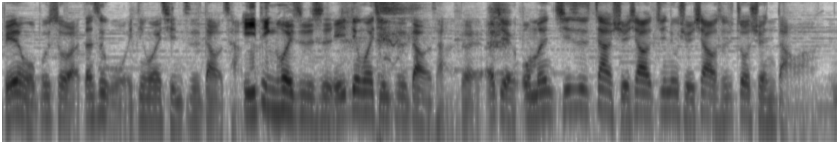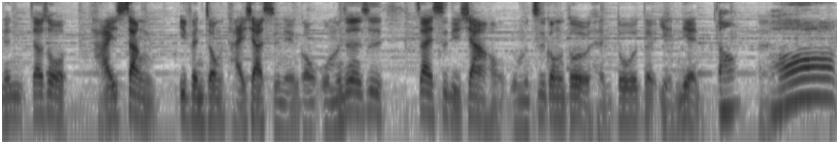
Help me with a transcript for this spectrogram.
别人我不说了，但是我一定会亲自到场，一定会是不是？一定会亲自到场，对。而且我们其实，在学校进入学校的时候去做宣导啊。能叫做台上一分钟，台下十年功。我们真的是在私底下吼，我们自工都有很多的演练哦、嗯、哦。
